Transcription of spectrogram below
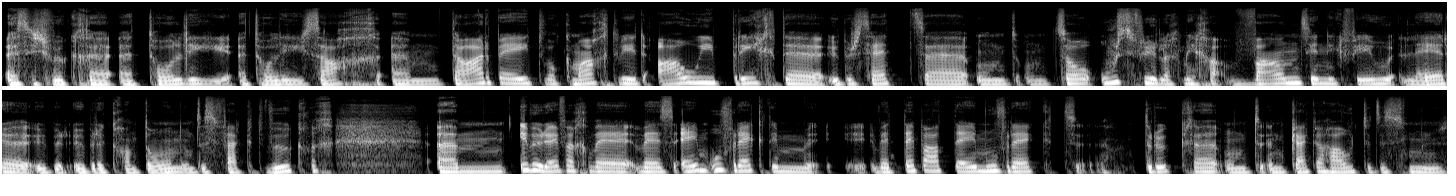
es ist wirklich eine tolle, eine tolle Sache. Ähm, die Arbeit, die gemacht wird, alle Berichte übersetzen und, und so ausführlich. Man kann wahnsinnig viel lernen über, über den Kanton und es fängt wirklich ähm, ich würde einfach, wenn, wenn es einem aufregt, im, wenn die Debatte einem aufregt, drücken und entgegenhalten, dass man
